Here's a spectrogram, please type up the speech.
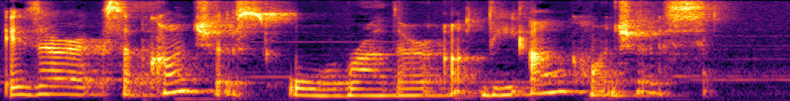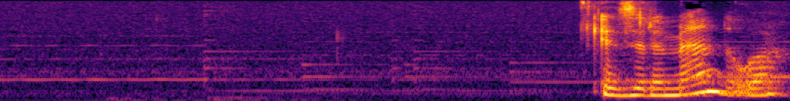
Is our subconscious, or rather uh, the unconscious? Is it a mandala?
